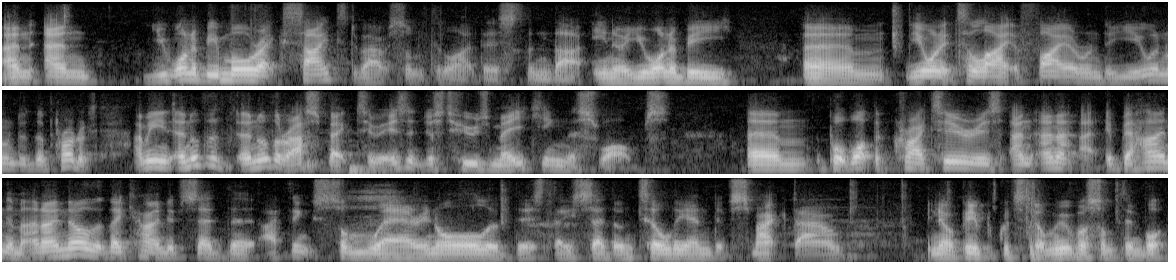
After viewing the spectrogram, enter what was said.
and and you want to be more excited about something like this than that you know you want to be um, you want it to light a fire under you and under the products I mean another another aspect to it isn't just who's making the swaps um, but what the criteria is and, and uh, behind them and I know that they kind of said that I think somewhere in all of this they said until the end of SmackDown you know, people could still move or something. But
